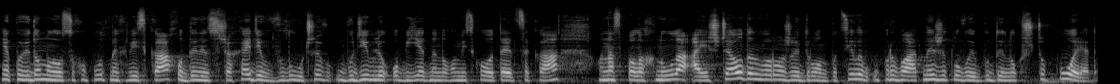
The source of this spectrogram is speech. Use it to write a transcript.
Як повідомили у сухопутних військах, один із шахедів влучив у будівлю об'єднаного міського ТЦК. Вона спалахнула. А іще один ворожий дрон поцілив у приватний житловий будинок, що поряд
